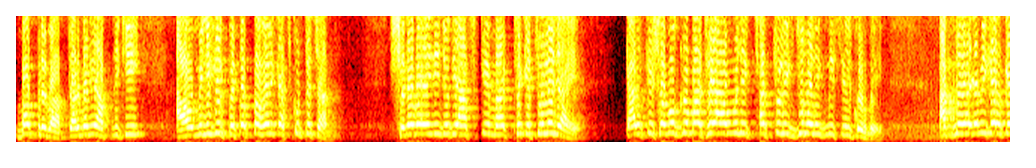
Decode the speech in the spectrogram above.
বাপরে বাপ, তার মানে আপনি কি আওয়ামী লীগের পেতাত্তা হয়ে কাজ করতে চান? সেনাবাহিনী যদি আজকে মাঠ থেকে চলে যায় কালকে সমগ্র মাঠে আওয়ামী লীগ, ছাত্রলীগ, যুবলীগ মিছিল করবে। আপনার আগামীকালকে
